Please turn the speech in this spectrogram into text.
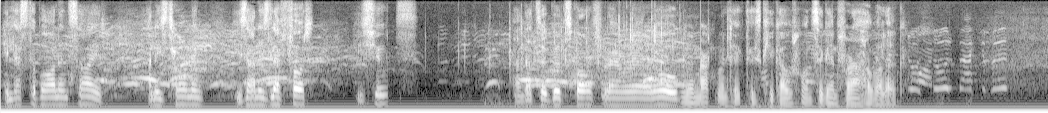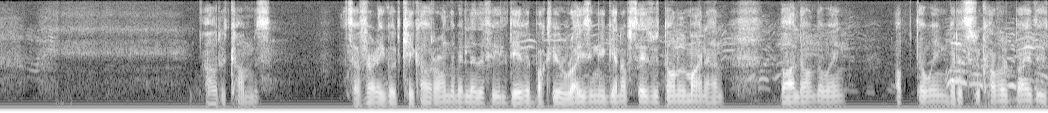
He lets the ball inside, and he's turning. He's on his left foot. He shoots, And that's a good score for Emerald Oak. And Martin will take this kick out once again for Aghabullogue. Out it comes. It's a very good kick out around the middle of the field. David Buckley rising again upstairs with Donald Moynihan. Ball down the wing, up the wing, but it's recovered by the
